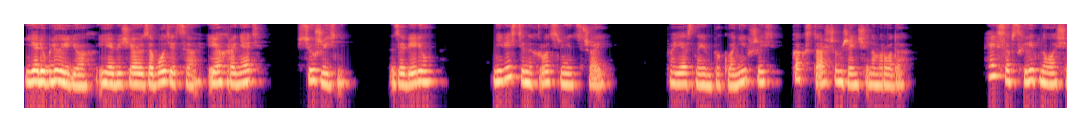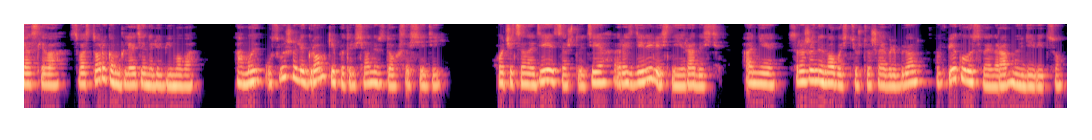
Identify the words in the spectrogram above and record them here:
Я люблю ее и обещаю заботиться и охранять всю жизнь», – заверил невестиных родственниц Шай, поясно им поклонившись, как старшим женщинам рода. Эльса всхлипнула счастливо, с восторгом глядя на любимого. А мы услышали громкий потрясенный вздох соседей. Хочется надеяться, что те разделили с ней радость, а не сражены новостью, что Шай влюблен в беглую своенравную девицу.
